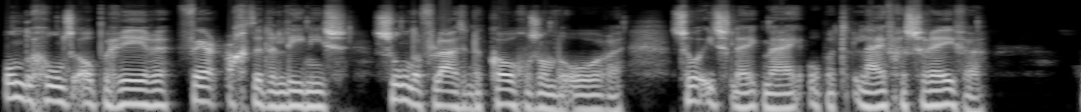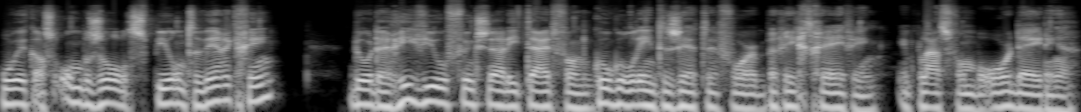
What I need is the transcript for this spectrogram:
Ondergronds opereren, ver achter de linies, zonder fluitende kogels om de oren. Zoiets leek mij op het lijf geschreven. Hoe ik als onbezold spion te werk ging? Door de review-functionaliteit van Google in te zetten voor berichtgeving in plaats van beoordelingen.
